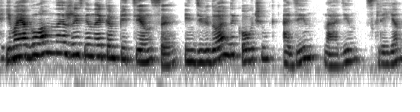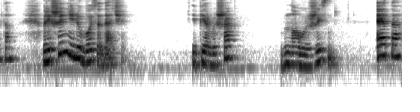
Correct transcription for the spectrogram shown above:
И моя главная жизненная компетенция – индивидуальный коучинг один на один с клиентом в решении любой задачи. И первый шаг – в новую жизнь. Это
